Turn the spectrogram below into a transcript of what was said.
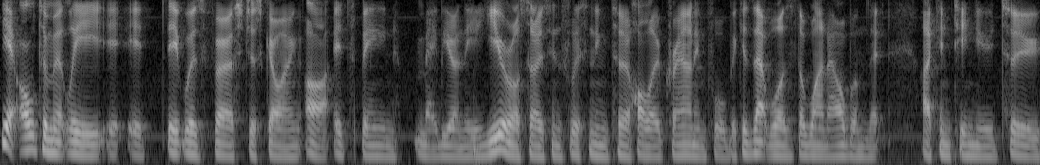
Yeah, ultimately, it, it, it was first just going, oh, it's been maybe only a year or so since listening to Hollow Crown in full, because that was the one album that I continued to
